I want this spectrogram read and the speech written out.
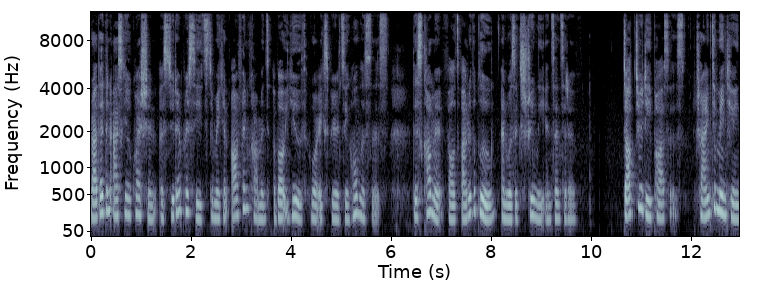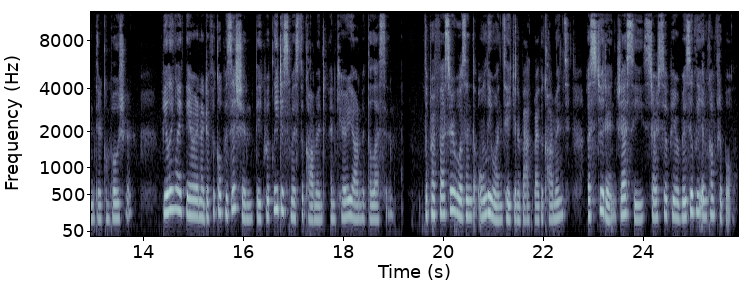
Rather than asking a question, a student proceeds to make an offhand comment about youth who are experiencing homelessness. This comment felt out of the blue and was extremely insensitive. Dr. D pauses, trying to maintain their composure. Feeling like they are in a difficult position, they quickly dismiss the comment and carry on with the lesson. The professor wasn't the only one taken aback by the comment. A student, Jessie, starts to appear visibly uncomfortable.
